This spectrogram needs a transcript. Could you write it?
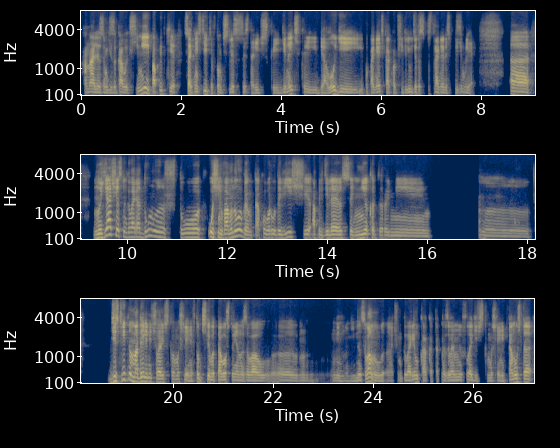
анализом языковых семей, попытки соотнести это в том числе с исторической генетикой и биологией, и понять, как вообще люди распространялись по Земле. Э, но я, честно говоря, думаю, что очень во многом такого рода вещи определяются некоторыми действительно моделями человеческого мышления, в том числе вот того, что я называл, э, не называл, но о чем говорил, как о так называемом мифологическом мышлении. Потому что,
